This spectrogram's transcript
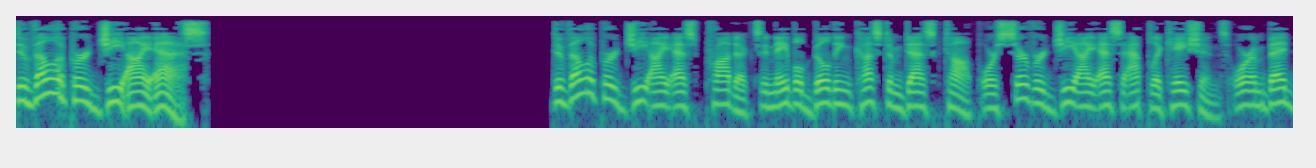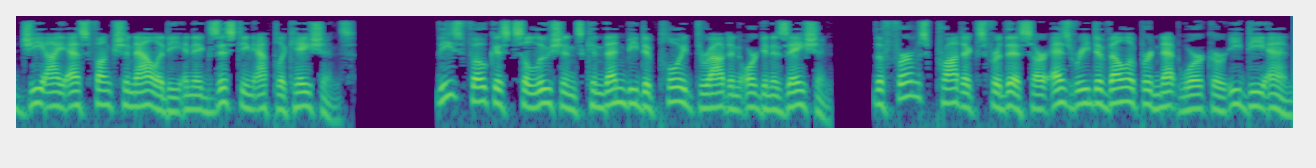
Developer GIS. Developer GIS products enable building custom desktop or server GIS applications or embed GIS functionality in existing applications. These focused solutions can then be deployed throughout an organization. The firm's products for this are Esri Developer Network or EDN,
